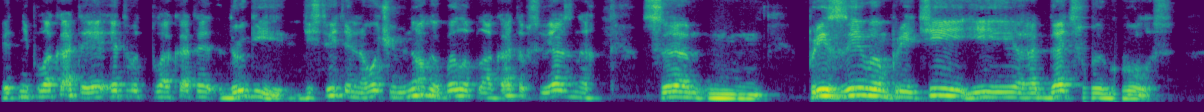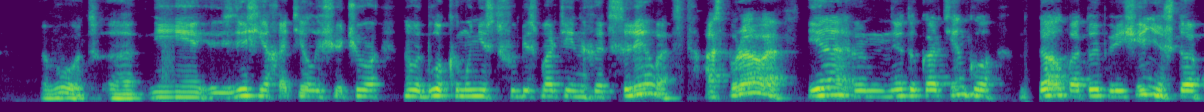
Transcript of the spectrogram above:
Это не плакаты, э, это вот плакаты другие. Действительно, очень много было плакатов, связанных с призывом прийти и отдать свой голос. Вот. Э, и здесь я хотел еще чего. Ну вот блок коммунистов и беспартийных – это слева, а справа я эту картинку дал по той причине, что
